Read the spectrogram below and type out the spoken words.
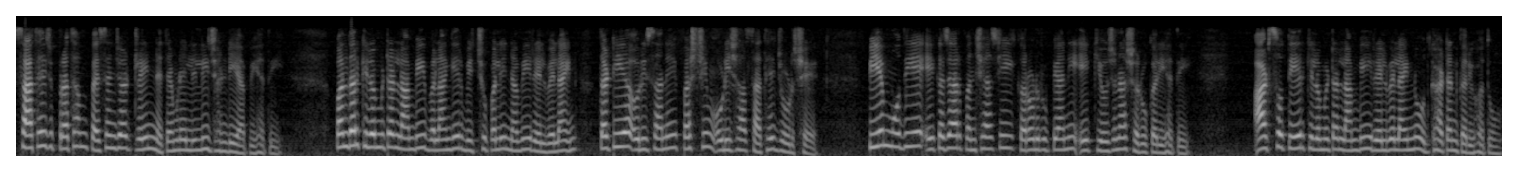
સાથે જ પ્રથમ પેસેન્જર ટ્રેનને તેમણે લીલી ઝંડી આપી હતી. પંદર કિલોમીટર લાંબી બલાંગીર બિચ્છુપલ્લી નવી રેલવે લાઇન તટીય ઓરિસ્સાને પશ્ચિમ ઓડિશા સાથે જોડશે. પીએમ મોદીએ એક હજાર પંચ્યાસી કરોડ રૂપિયાની એક યોજના શરૂ કરી હતી. આઠસો તેર કિલોમીટર લાંબી રેલવે લાઇનનું ઉદઘાટન કર્યું હતું.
